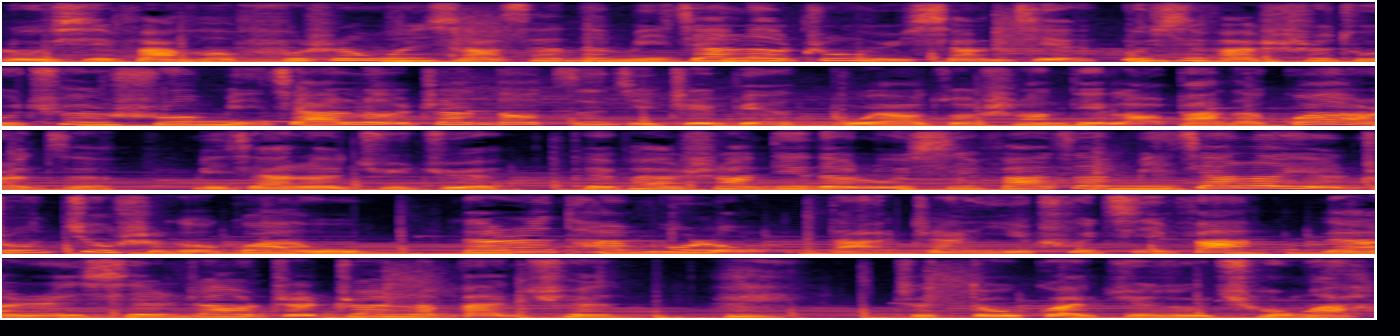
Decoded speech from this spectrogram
路西法和附身温小三的米迦勒终于相见。路西法试图劝说米迦勒站到自己这边，不要做上帝老爸的乖儿子。米迦勒拒绝。背叛上帝的路西法在米迦勒。眼中就是个怪物，两人谈不拢，大战一触即发。两人先绕着转了半圈，哎，这都怪剧组穷啊！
